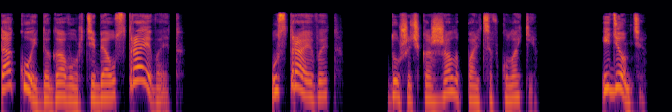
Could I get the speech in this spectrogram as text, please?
Такой договор тебя устраивает? Устраивает. Душечка сжала пальцы в кулаки. Идемте.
